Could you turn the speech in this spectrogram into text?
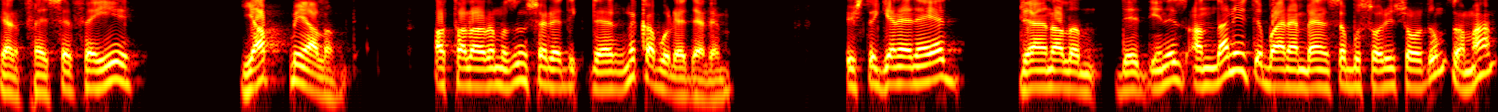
Yani felsefeyi yapmayalım. Atalarımızın söylediklerini kabul edelim. İşte geleneğe dayanalım dediğiniz andan itibaren ben size bu soruyu sorduğum zaman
